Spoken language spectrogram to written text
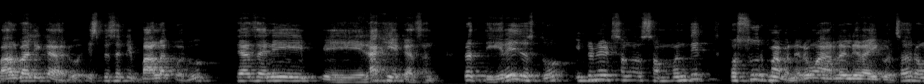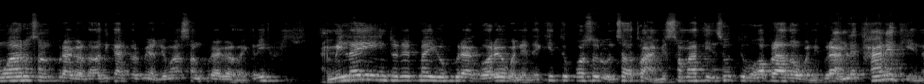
बालबालिकाहरू स्पेसल्ली बालकहरू त्यहाँ चाहिँ नि राखिएका छन्। र धेरै जस्तो इन्टरनेटसँग सम्बन्धित कसुरमा भनेर उहाँहरूलाई लिएर आएको छ र उहाँहरूसँग कुरा गर्दा अधिकार कर्मीहरूले उहाँसँग कुरा गर्दाखेरि हामीलाई इन्टरनेटमा यो कुरा गर्यो भनेदेखि त्यो कसुर हुन्छ अथवा हामी समातिन्छौँ त्यो अपराध हो भन्ने कुरा हामीलाई थाहा नै थिएन।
